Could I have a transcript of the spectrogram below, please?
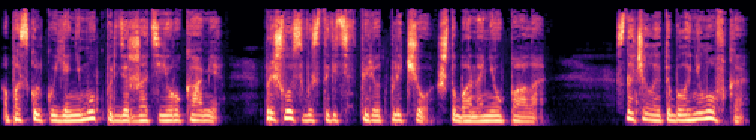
а поскольку я не мог придержать ее руками, пришлось выставить вперед плечо, чтобы она не упала. Сначала это было неловко,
